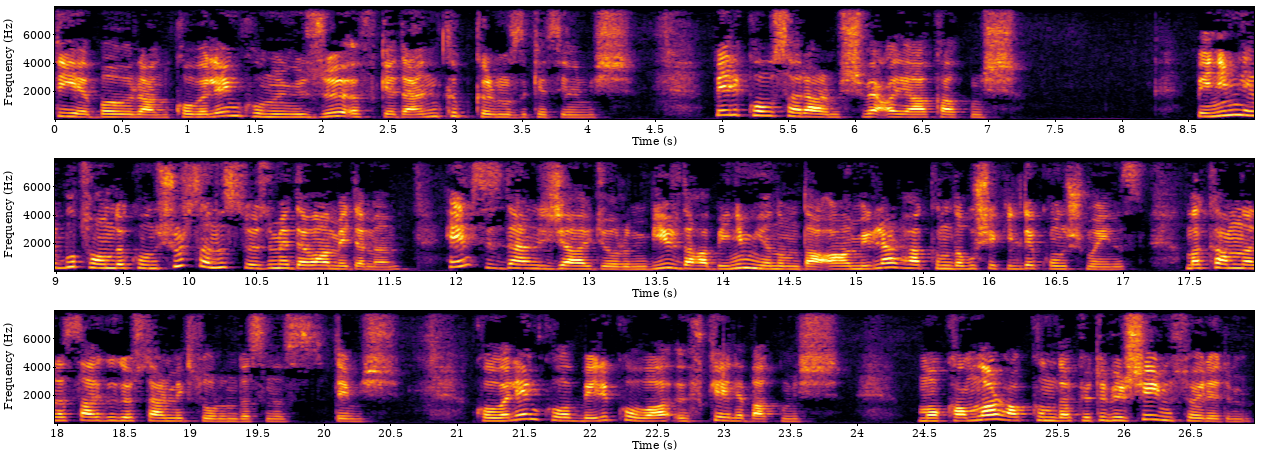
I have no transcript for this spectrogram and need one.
Diye bağıran Kovalenko'nun yüzü öfkeden kıpkırmızı kesilmiş. Belikov sararmış ve ayağa kalkmış. Benimle bu tonda konuşursanız sözüme devam edemem. Hem sizden rica ediyorum bir daha benim yanımda amirler hakkında bu şekilde konuşmayınız. Makamlara saygı göstermek zorundasınız demiş. Kovalenko Belikov'a öfkeyle bakmış. Makamlar hakkında kötü bir şey mi söyledim?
